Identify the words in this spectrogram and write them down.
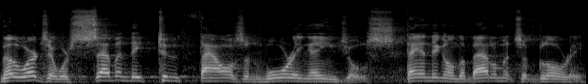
In other words, there were 72,000 warring angels standing on the battlements of glory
